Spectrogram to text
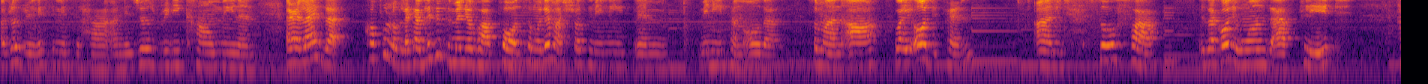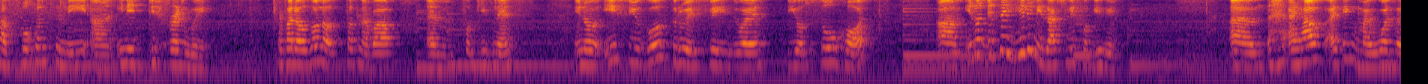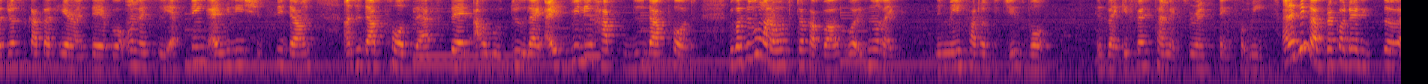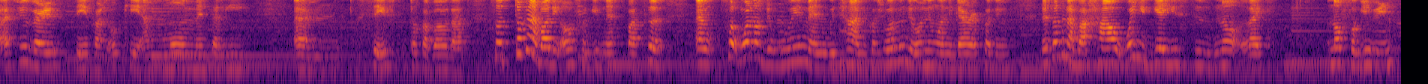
I've just been listening to her and it's just really calming and I realized that couple of like I've listened to many of her pods. Some of them are short mini um minutes and all that. Some are an hour. Well it all depends. And so far it's like all the ones I've played have spoken to me and in a different way. In fact there was one that was talking about um forgiveness. You know, if you go through a phase where you're so hot um you know they say healing is actually forgiving um i have i think my words are just scattered here and there but honestly i think i really should sit down and do that pod that i've said i will do. Like i really have to do that pod. Because even what i want to talk about well it's not like the main part of the gist but it's like a first time experience thing for me. And i think i've recorded it so i feel very safe and okay i'm more mentally um safe to talk about that. So talking about the unforgiveness part so um so one of the women with her because she wasn't the only one in that recording they're talking about how when you get used to not like not forgiving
